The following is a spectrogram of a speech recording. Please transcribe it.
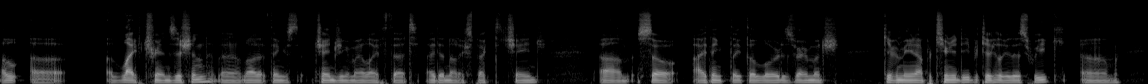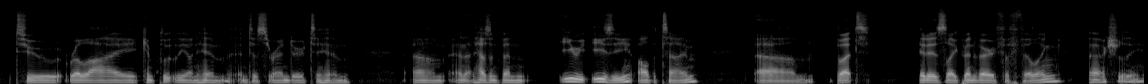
a, a, a life transition. Uh, a lot of things changing in my life that I did not expect to change. Um, so I think like the Lord has very much given me an opportunity, particularly this week, um, to rely completely on Him and to surrender to Him. Um, and that hasn't been e- easy all the time, um, but it has like been very fulfilling actually,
